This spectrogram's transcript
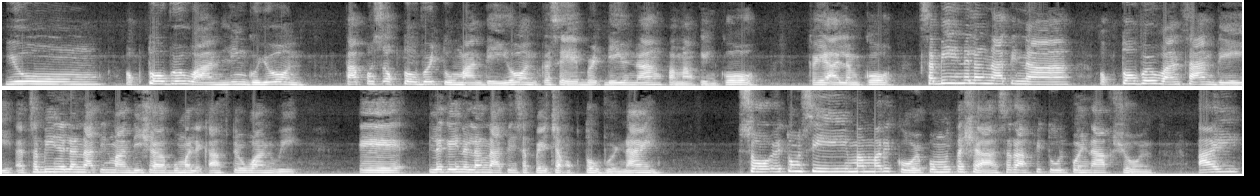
yung October 1, linggo yon. Tapos October 2, Monday yon. Kasi birthday yun ng pamangking ko. Kaya alam ko. Sabihin na lang natin na October 1, Sunday, at sabihin na lang natin Monday siya bumalik after one week. Eh, ilagay na lang natin sa petsang October 9. So, itong si Ma'am Maricor, pumunta siya sa Rafi Tool Point Action ay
